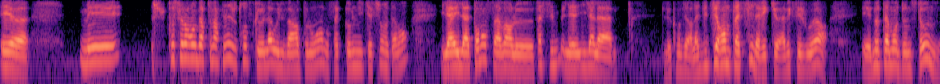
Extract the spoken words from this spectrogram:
Et euh, mais concernant Roberto Martinez, je trouve que là où il va un peu loin dans sa communication notamment, il a il a tendance à avoir le facile, il a la le comment dire la dithyrambe facile avec avec ses joueurs et notamment John Stones.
